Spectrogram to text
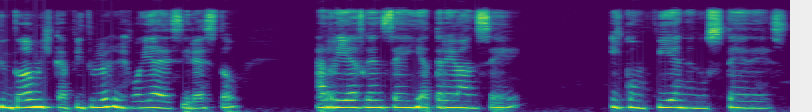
en todos mis capítulos les voy a decir esto, arriesguense y atrévanse y confíen en ustedes.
